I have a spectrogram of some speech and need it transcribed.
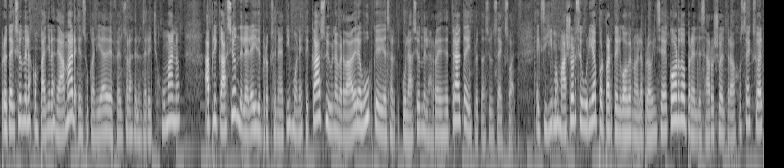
protección de las compañeras de AMAR en su calidad de defensoras de los derechos humanos, aplicación de la ley de proxenetismo en este caso y una verdadera búsqueda y desarticulación de las redes de trata y explotación sexual. Exigimos mayor seguridad por parte del gobierno de la provincia de Córdoba para el desarrollo del trabajo sexual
